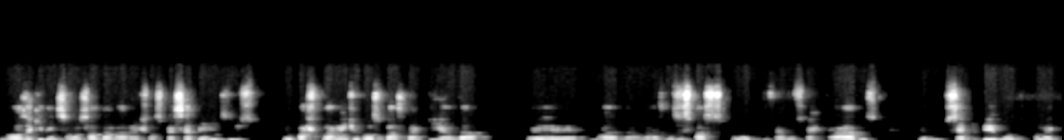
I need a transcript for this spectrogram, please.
Nós aqui dentro de São Gonçalo da Amarante nós percebemos isso. Eu particularmente eu gosto bastante de andar é, na, na, nos espaços públicos, né, nos mercados. Eu sempre pergunto como é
